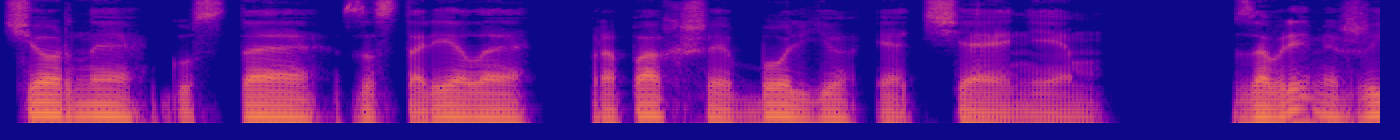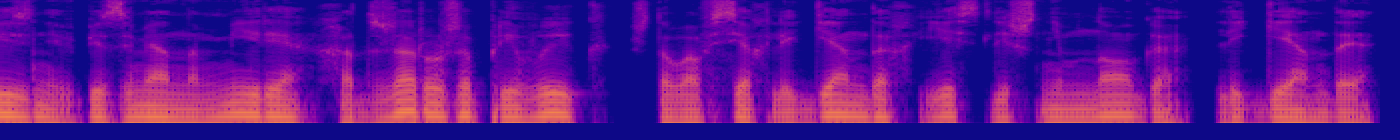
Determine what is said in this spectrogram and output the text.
Черная, густая, застарелая, пропахшая болью и отчаянием. За время жизни в безымянном мире Хаджар уже привык, что во всех легендах есть лишь немного легенды,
